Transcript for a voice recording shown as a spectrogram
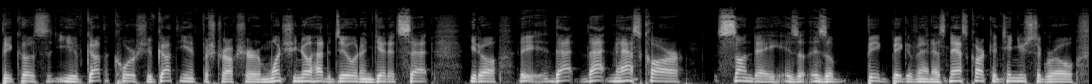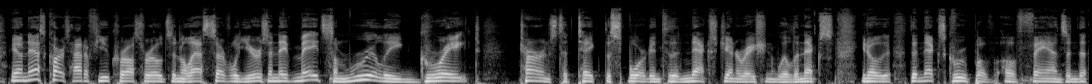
because you've got the course, you've got the infrastructure, and once you know how to do it and get it set, you know eh, that that NASCAR Sunday is a, is a big, big event as NASCAR continues to grow. You know, NASCAR's had a few crossroads in the last several years, and they've made some really great turns to take the sport into the next generation will the next you know the, the, next group of, of fans and the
